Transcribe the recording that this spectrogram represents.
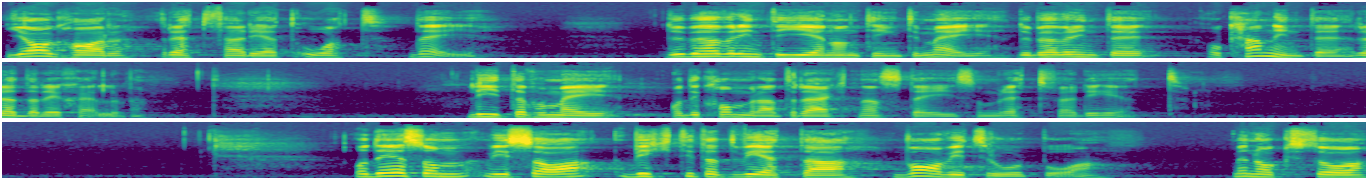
Jag har rättfärdighet åt dig. Du behöver inte ge någonting till mig. Du behöver inte och kan inte rädda dig själv. Lita på mig och det kommer att räknas dig som rättfärdighet. Och det är som vi sa viktigt att veta vad vi tror på, men också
